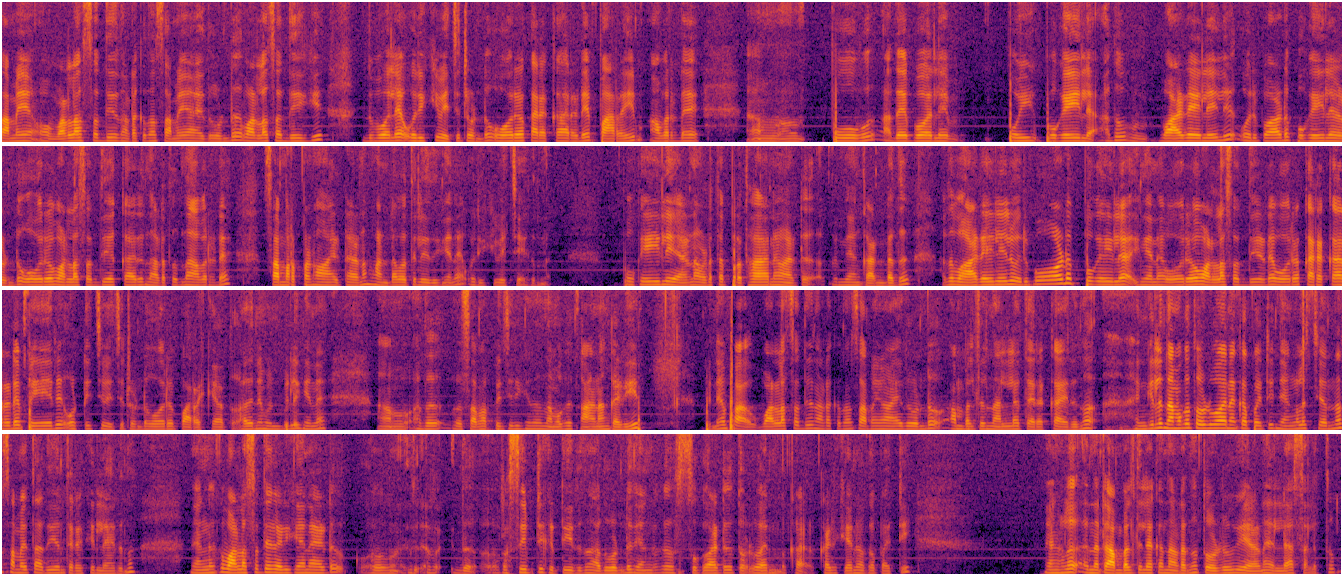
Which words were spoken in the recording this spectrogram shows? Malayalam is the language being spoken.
സമയം വള്ളസദ്യ നടക്കുന്ന സമയമായതുകൊണ്ട് വള്ളസദ്യക്ക് ഇതുപോലെ ഒരുക്കി വെച്ചിട്ടുണ്ട്. ഓരോ കരക്കാരുടെയും പറയും അവരുടെ പൂവ് അതേപോലെ പൊയ് പുകയില അത് വാഴയിലയിൽ ഒരുപാട് പുകയിലയുണ്ട്. ഓരോ വള്ളസദ്യക്കാരും നടത്തുന്ന അവരുടെ സമർപ്പണമായിട്ടാണ് മണ്ഡപത്തിൽ ഇതിങ്ങനെ ഒരുക്കി വെച്ചേക്കുന്നത്. പുകയിലയാണ് അവിടുത്തെ പ്രധാനമായിട്ട് ഞാൻ കണ്ടത്. അത് വാഴയിലയിൽ ഒരുപാട് പുകയില ഇങ്ങനെ ഓരോ വള്ളസദ്യയുടെ ഓരോ കരക്കാരുടെ പേര് ഒട്ടിച്ച് വെച്ചിട്ടുണ്ട് ഓരോ പറയ്ക്കകത്ത്. അതിന് മുൻപിൽ ഇങ്ങനെ അത് സമർപ്പിച്ചിരിക്കുന്നത് നമുക്ക് കാണാൻ കഴിയും. പിന്നെ വള്ളസദ്യ നടക്കുന്ന സമയമായതുകൊണ്ട് അമ്പലത്തിൽ നല്ല തിരക്കായിരുന്നു. എങ്കിലും നമുക്ക് തൊഴുവാനൊക്കെ പറ്റി ഞങ്ങൾ ചെന്ന സമയത്ത് അധികം തിരക്കില്ലായിരുന്നു. ഞങ്ങൾക്ക് വള്ളസദ്യ കഴിക്കാനായിട്ട് ഇത് റെസിപ്റ്റ് കിട്ടിയിരുന്നു. അതുകൊണ്ട് ഞങ്ങൾക്ക് സുഖമായിട്ട് തൊഴുവാൻ കഴിക്കാനും ഒക്കെ പറ്റി. ഞങ്ങൾ എന്നിട്ട് അമ്പലത്തിലൊക്കെ നടന്ന് തൊഴുകയാണ് എല്ലാ സ്ഥലത്തും.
